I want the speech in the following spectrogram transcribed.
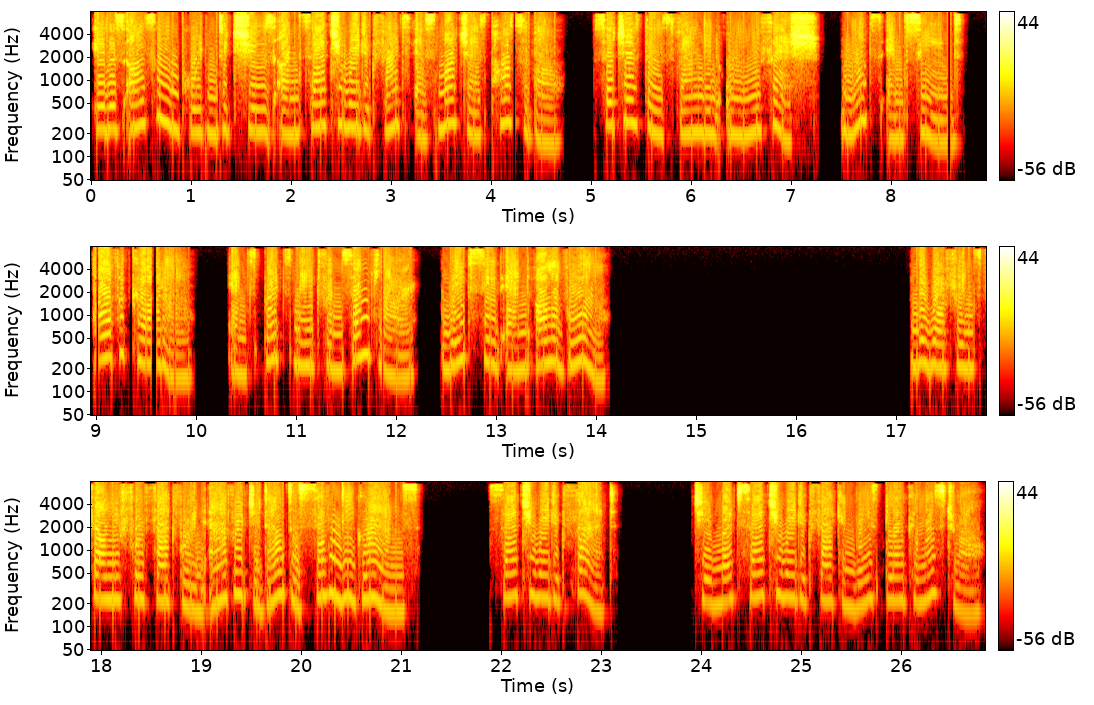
It is also important to choose unsaturated fats as much as possible, such as those found in oily fish, nuts and seeds, avocado, and spreads made from sunflower, rapeseed and olive oil. The reference value for fat for an average adult is 70 grams. Saturated fat. Too much saturated fat can raise blood cholesterol,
